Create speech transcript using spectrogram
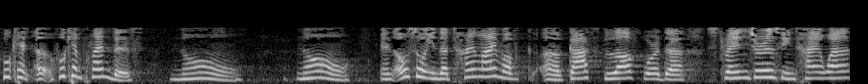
who can uh, who can plan this? No, no. And also in the timeline of uh, God's love for the strangers in Taiwan,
